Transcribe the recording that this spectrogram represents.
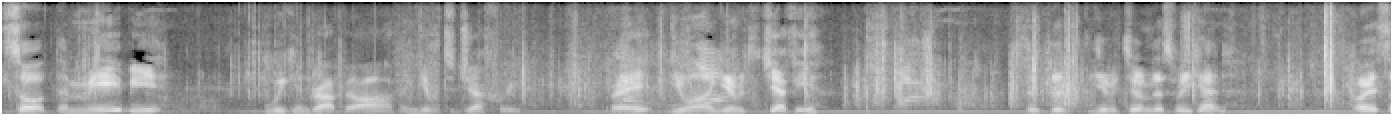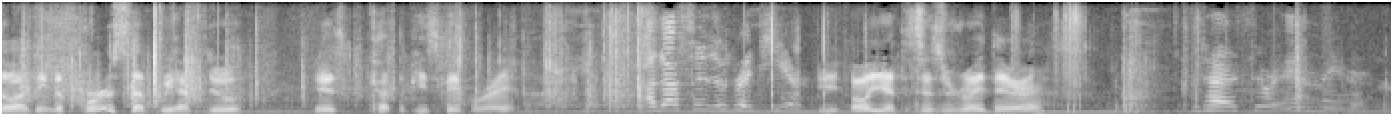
So then maybe we can drop it off and give it to Jeffrey, right? Do you want to give it to Jeffy? Yeah. Th- th- give it to him this weekend? Okay, so I think the first step we have to do is cut the piece of paper, right? I got scissors right here. Oh, you got the scissors right there. Because they're in there.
